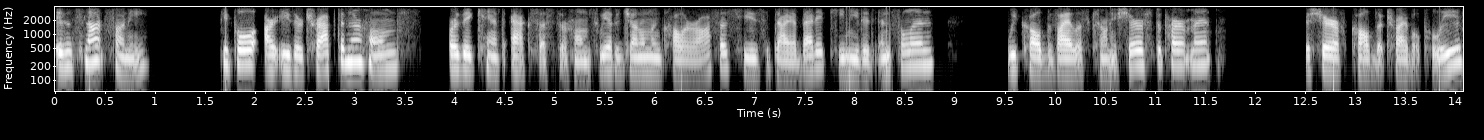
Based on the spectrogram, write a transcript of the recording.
and it's not funny. People are either trapped in their homes or they can't access their homes. We had a gentleman call our office. He's diabetic. He needed insulin. We called the Vilas County Sheriff's Department. The sheriff called the tribal police.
